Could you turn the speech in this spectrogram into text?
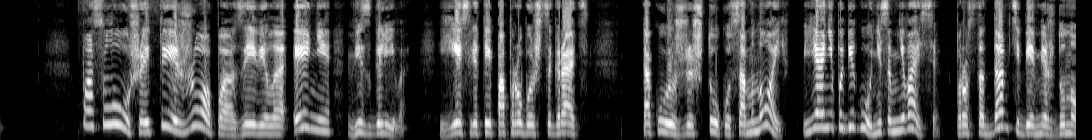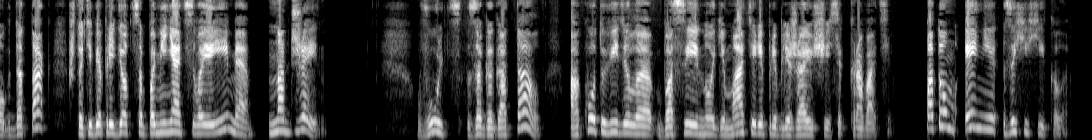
Послушай, ты жопа, заявила Энни визгливо. Если ты попробуешь сыграть такую же штуку со мной, я не побегу, не сомневайся. Просто дам тебе между ног, да так, что тебе придется поменять свое имя на Джейн. Вульц загоготал, а кот увидела босые ноги матери, приближающиеся к кровати. Потом Энни захихикала.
